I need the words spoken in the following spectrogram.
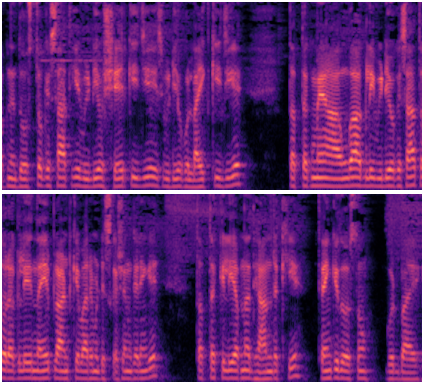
अपने दोस्तों के साथ ये वीडियो शेयर कीजिए, इस वीडियो को लाइक कीजिए। तब तक मैं आऊँगा अगली वीडियो के साथ और अगले नए प्लांट के बारे में डिस्कशन करेंगे। तब तक के लिए अपना ध्यान रखिए। थैंक यू दोस्तों। Good bye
